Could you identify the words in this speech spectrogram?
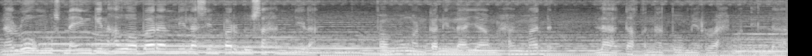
Nalumos na ingin hawabaran nila simpardusahan nila. Famungan kanila ya Muhammad la taqnatu min rahmatillah.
